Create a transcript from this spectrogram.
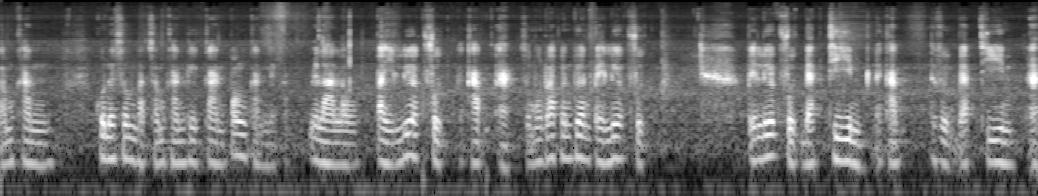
สำคัญคุณสมบัติสำคัญคือการป้องกันนะครับ เวลาเราไปเลือกฝึกนะครับอะสมมุติว่าเพื่อนๆไปเลือกฝึก ไปเลือกฝึกแบบทีมนะครับฝึกแบบทีมอะ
